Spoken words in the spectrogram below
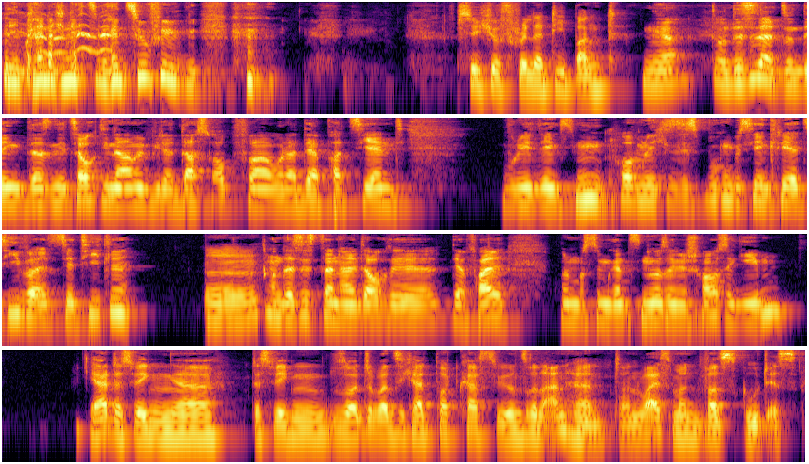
dem kann ich nichts mehr hinzufügen. Psychothriller debunked. Ja, und das ist halt so ein Ding, da sind jetzt auch die Namen wieder das Opfer oder der Patient, wo du denkst, hm, hoffentlich ist das Buch ein bisschen kreativer als der Titel. Mhm. Und das ist dann halt auch der, der Fall. Man muss dem Ganzen nur seine Chance geben. Ja, deswegen, äh, deswegen sollte man sich halt Podcasts wie unseren anhören. Dann weiß man, was gut ist,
